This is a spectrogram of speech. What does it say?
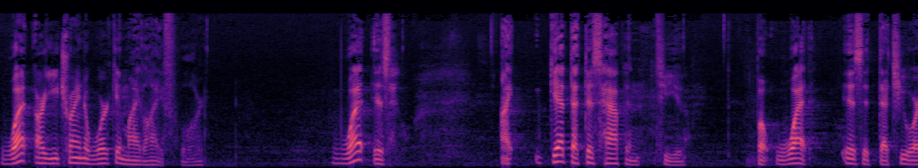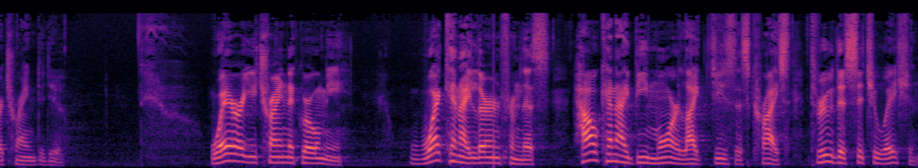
What are you trying to work in my life, Lord? What is, I get that this happened to you, but what is it that you are trying to do? Where are you trying to grow me? What can I learn from this? How can I be more like Jesus Christ through this situation,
